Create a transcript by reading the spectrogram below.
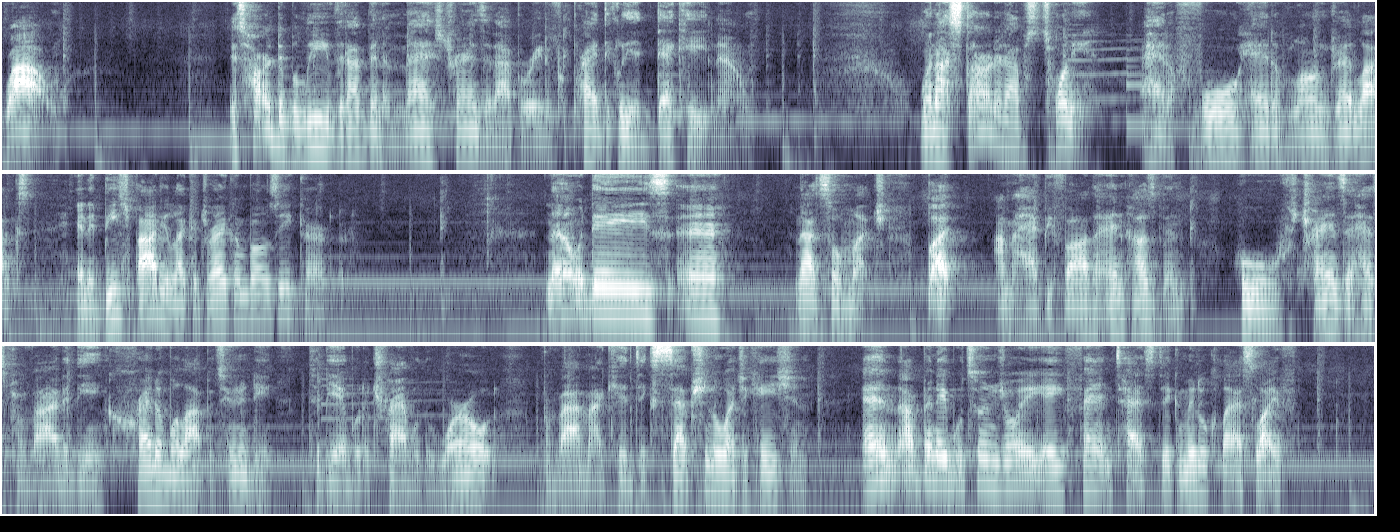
Wow. It's hard to believe that I've been a mass transit operator for practically a decade now. When I started, I was 20. I had a full head of long dreadlocks and a beach body like a Dragon Ball Z character. Nowadays, eh, not so much. But I'm a happy father and husband whose transit has provided the incredible opportunity to be able to travel the world, provide my kids exceptional education, and I've been able to enjoy a fantastic middle class life.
